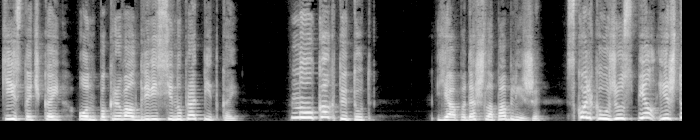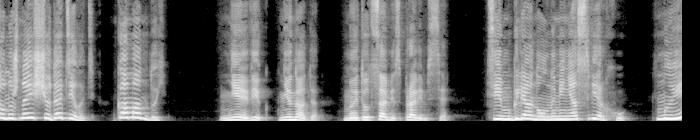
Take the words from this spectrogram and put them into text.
Кисточкой он покрывал древесину пропиткой. «Ну, как ты тут?» Я подошла поближе. «Сколько уже успел и что нужно еще доделать? Командуй!» «Не, Вик, не надо. Мы тут сами справимся». Тим глянул на меня сверху. «Мы?»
